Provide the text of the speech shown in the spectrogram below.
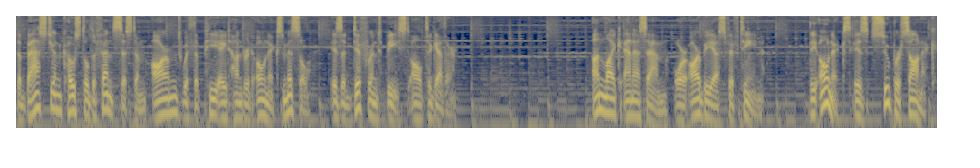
the Bastion coastal defense system armed with the P-800 Onyx missile is a different beast altogether. Unlike NSM or RBS-15, the Onyx is supersonic,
